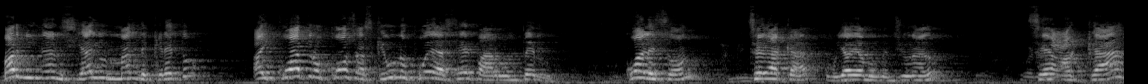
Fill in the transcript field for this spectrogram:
Barminan, si hay un mal decreto, hay cuatro cosas que uno puede hacer para romperlo. ¿Cuáles son? Tzedakah, como ya habíamos mencionado. Tzedakah,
